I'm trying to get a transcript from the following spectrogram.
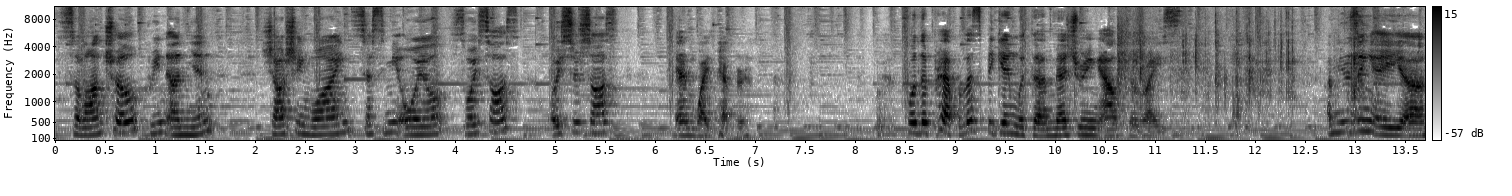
cilantro, green onion, Shaoxing wine, sesame oil, soy sauce, oyster sauce, and white pepper. For the prep, let's begin with uh, measuring out the rice. I'm using a uh,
